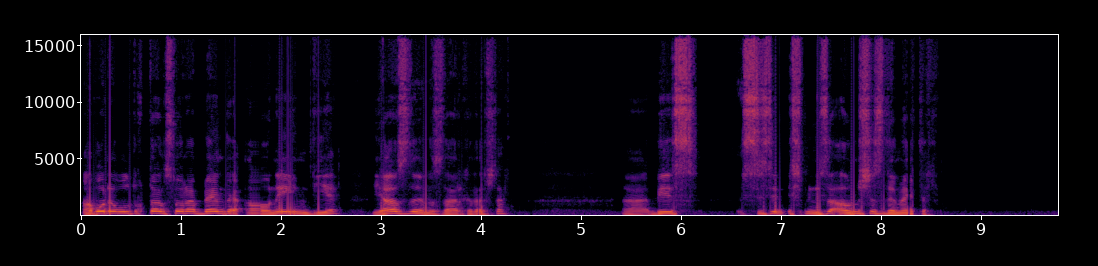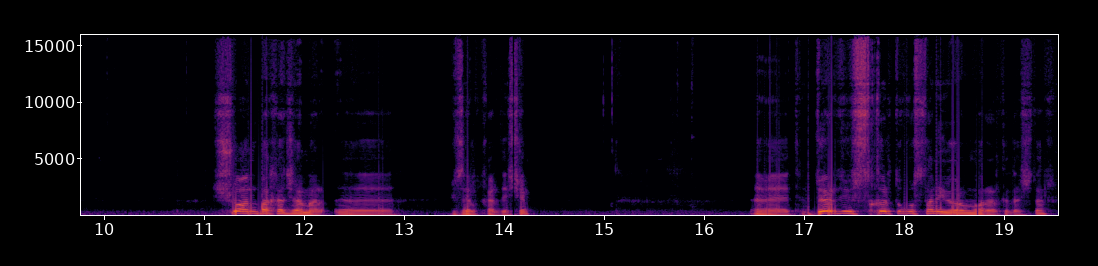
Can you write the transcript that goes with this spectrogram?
Abone olduktan sonra ben de aboneyim diye yazdığınızda arkadaşlar e, biz sizin isminizi almışız demektir. Şu an bakacağım e, güzel kardeşim. Evet. 449 tane yorum var arkadaşlar.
